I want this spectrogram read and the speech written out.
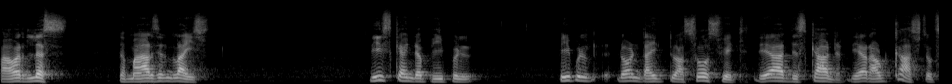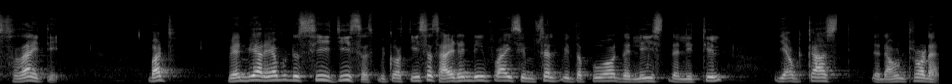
powerless, the marginalized, these kind of people, people don't like to associate. They are discarded. They are outcast of society. But when we are able to see Jesus, because Jesus identifies himself with the poor, the least, the little, the outcast, the downtrodden.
